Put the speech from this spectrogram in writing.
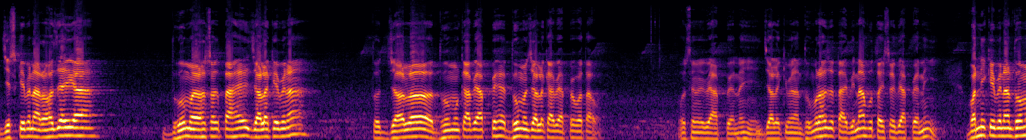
जिसके बिना रह जाएगा, धूम रह सकता है जल के बिना। तो जल धूम का व्याप्य है, धूम जल का व्याप्य बताओ। उसमें व्याप्य नहीं, जल के बिना धूम रह जाता है, बिना भूत, ऐसे व्याप्य नहीं। वन्नी के बिना धूम,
